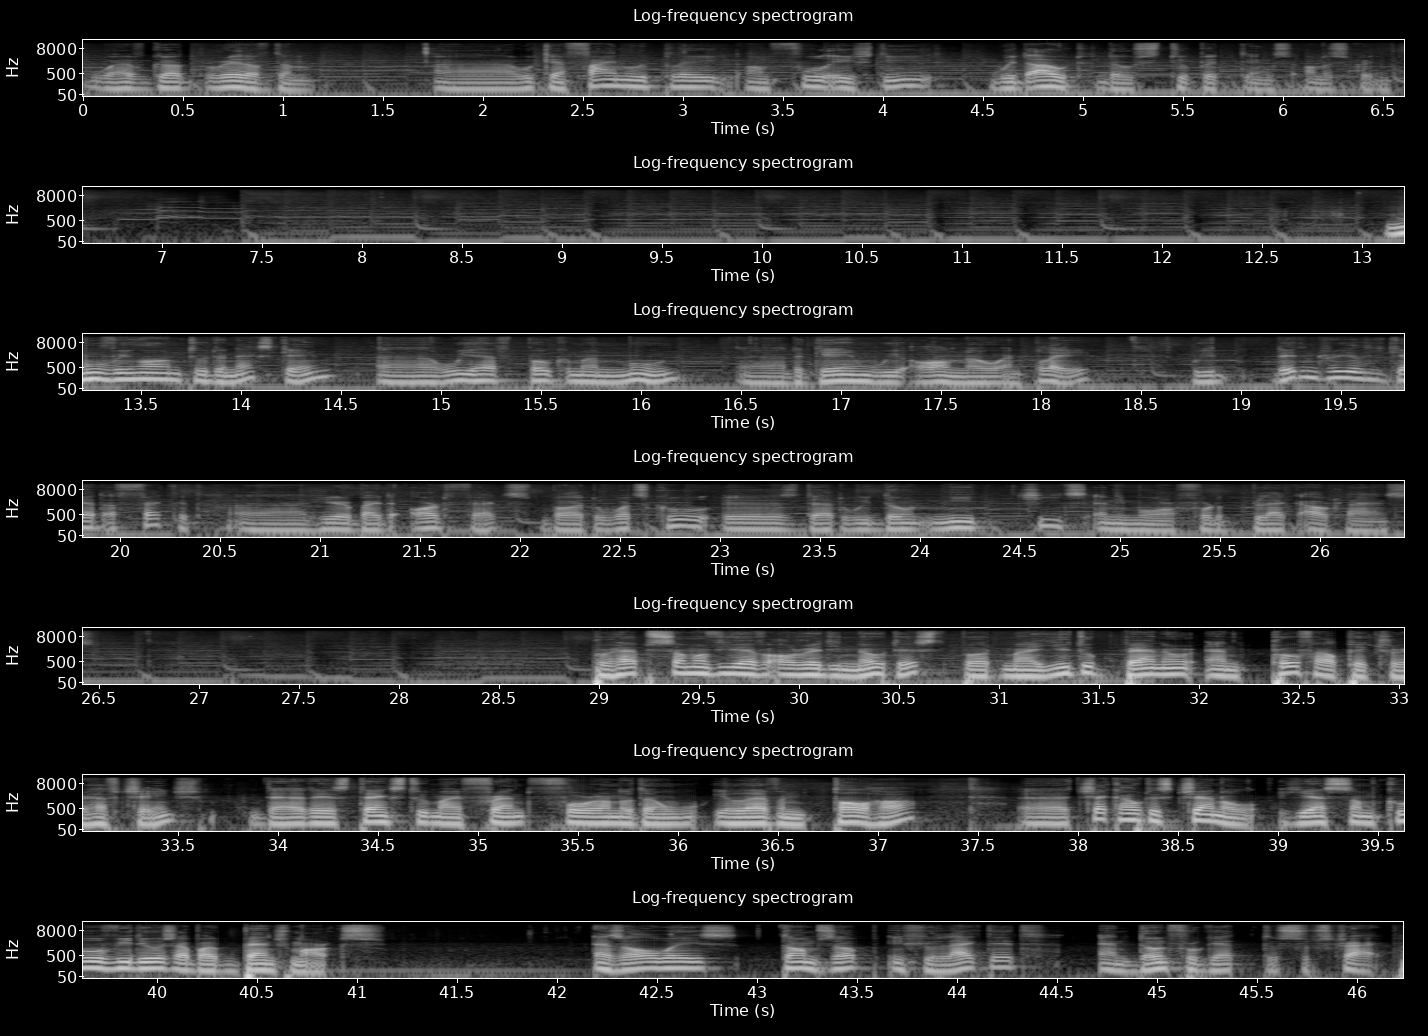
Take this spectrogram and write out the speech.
we have got rid of them. Uh, we can finally play on full HD without those stupid things on the screen. Moving on to the next game, uh, we have Pokemon Moon, uh, the game we all know and play. We didn't really get affected uh, here by the artifacts, but what's cool is that we don't need cheats anymore for the black outlines. Perhaps some of you have already noticed, but my YouTube banner and profile picture have changed. That is thanks to my friend 411 Talha. Uh, check out his channel, he has some cool videos about benchmarks. As always, thumbs up if you liked it and don't forget to subscribe.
